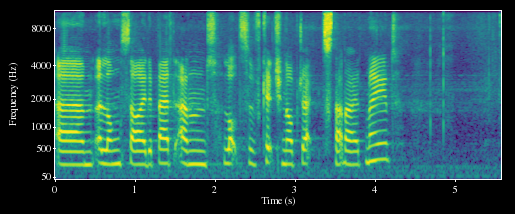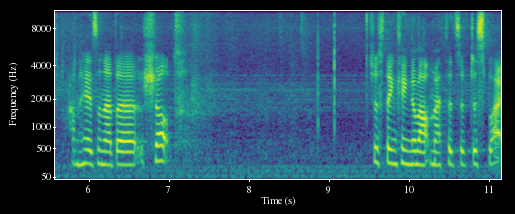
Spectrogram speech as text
um, alongside a bed and lots of kitchen objects that I had made. And here's another shot. Just thinking about methods of display.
